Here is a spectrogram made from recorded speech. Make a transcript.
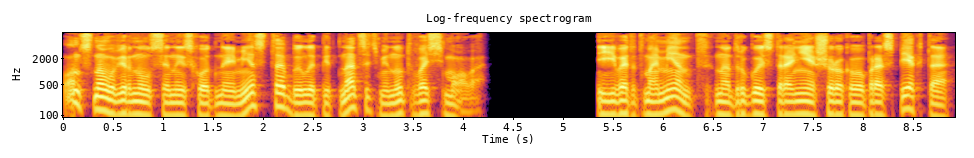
Он снова вернулся на исходное место, было 15 минут восьмого. И в этот момент на другой стороне широкого проспекта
